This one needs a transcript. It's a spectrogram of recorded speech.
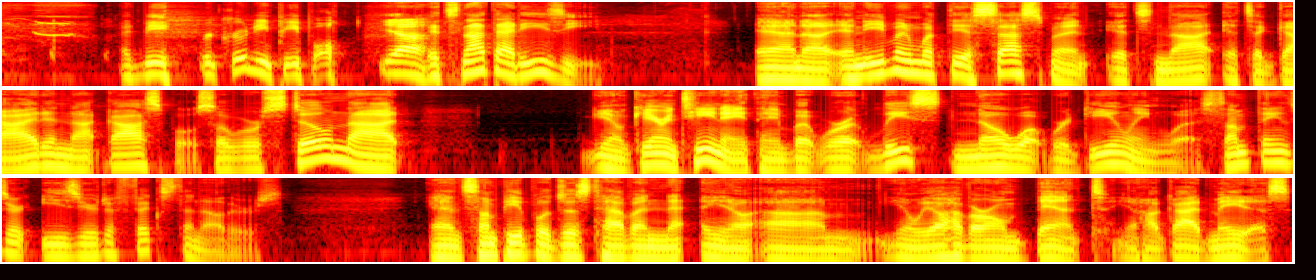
I'd be recruiting people. Yeah, it's not that easy. And uh, and even with the assessment, it's not. It's a guide and not gospel. So we're still not you know guaranteeing anything, but we're at least know what we're dealing with. Some things are easier to fix than others, and some people just have a you know um, you know we all have our own bent. You know how God made us,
